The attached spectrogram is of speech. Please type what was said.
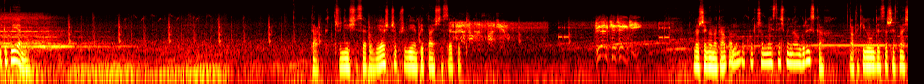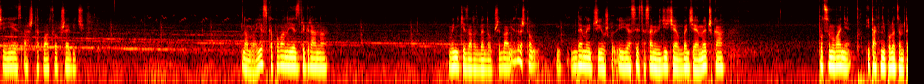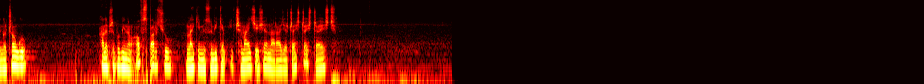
i kapujemy. Tak, 30 sekund jeszcze, przybiłem 15 sekund. Wielkie dzięki! Dlaczego na kapa? No bo kurczę, my jesteśmy na ogryskach, a takiego UDS-16 nie jest aż tak łatwo przebić. Dobra, jest skapowany, jest wygrana. Wyniki zaraz będą przed wami. Zresztą damage uszko- i asysta sami widzicie, będzie emeczka. Podsumowanie. I tak nie polecam tego czołgu. Ale przypominam o wsparciu, lajkiem i subikiem i trzymajcie się. Na razie. Cześć, cześć, cześć.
